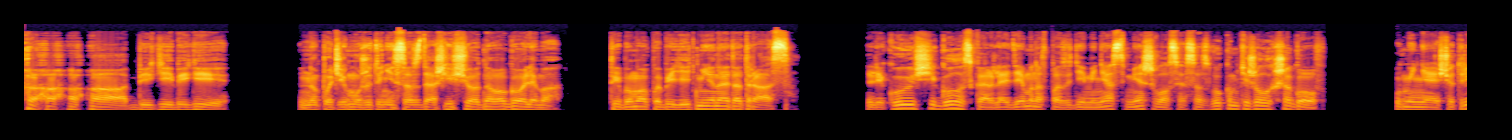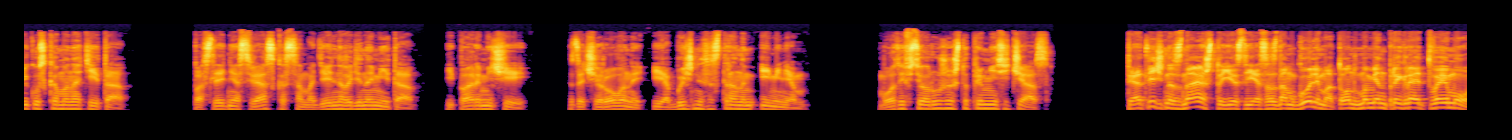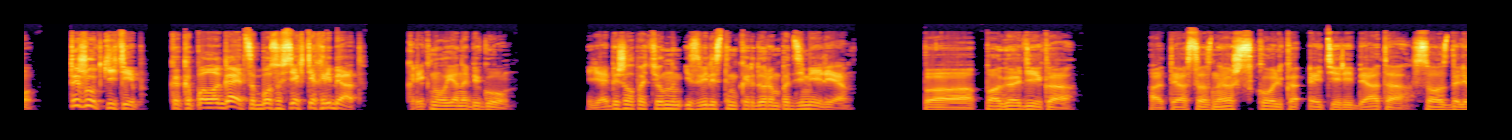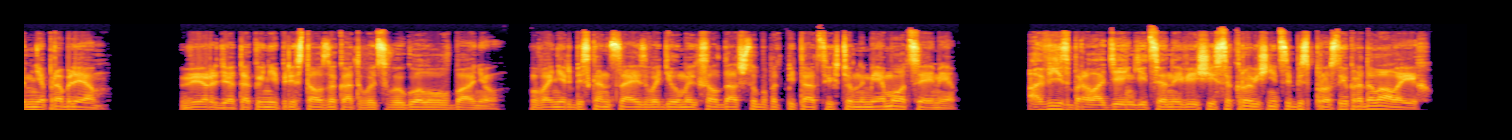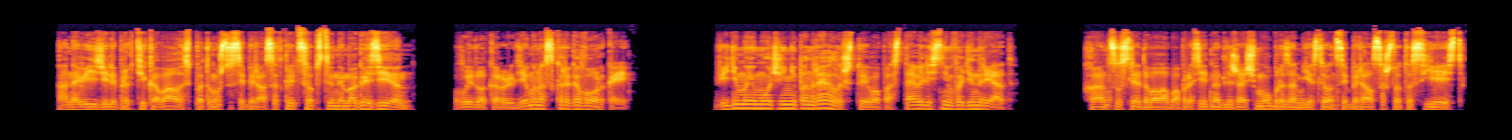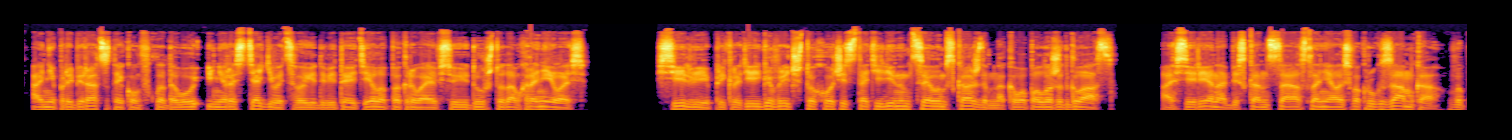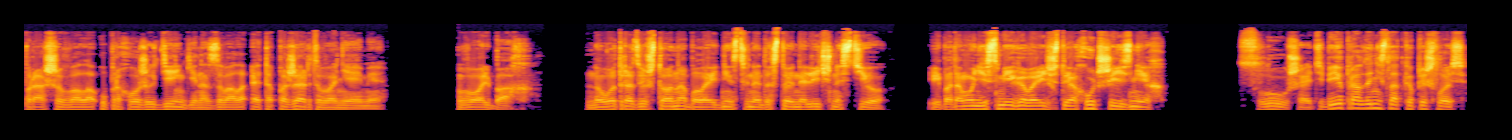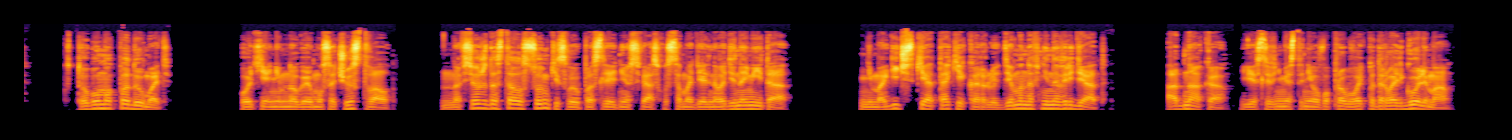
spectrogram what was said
Ха-ха-ха, беги, беги. Но почему же ты не создашь еще одного голема? Ты бы мог победить меня на этот раз. Ликующий голос короля демонов позади меня смешивался со звуком тяжелых шагов. У меня еще три куска монотита, последняя связка самодельного динамита и пара мечей, зачарованный и обычный со странным именем. Вот и все оружие, что при мне сейчас. Ты отлично знаешь, что если я создам голема, то он в момент проиграет твоему. Ты жуткий тип, как и полагается боссу всех тех ребят!» Крикнул я на бегу. Я бежал по темным извилистым коридорам подземелья. По... погоди-ка. А ты осознаешь, сколько эти ребята создали мне проблем? Верди так и не перестал закатывать свою голову в баню. Ванир без конца изводил моих солдат, чтобы подпитаться их темными эмоциями. А Виз брала деньги и ценные вещи из сокровищницы без спроса и продавала их. Она, видите ли, практиковалась, потому что собиралась открыть собственный магазин. Выдал король демонов с скороговоркой. Видимо, ему очень не понравилось, что его поставили с ним в один ряд. Хансу следовало попросить надлежащим образом, если он собирался что-то съесть, а не пробираться тайком в кладовую и не растягивать свое ядовитое тело, покрывая всю еду, что там хранилось. Сильвии прекратить говорить, что хочет стать единым целым с каждым, на кого положит глаз. А сирена без конца слонялась вокруг замка, выпрашивала у прохожих деньги и называла это пожертвованиями. Вольбах. Ну вот разве что она была единственной достойной личностью. И потому не смей говорить, что я худший из них. Слушай, а тебе и правда не сладко пришлось. Кто бы мог подумать. Хоть я немного ему сочувствовал, но все же достал из сумки свою последнюю связку самодельного динамита. Не магические атаки королю демонов не навредят, Однако, если вместо него попробовать подорвать голема...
